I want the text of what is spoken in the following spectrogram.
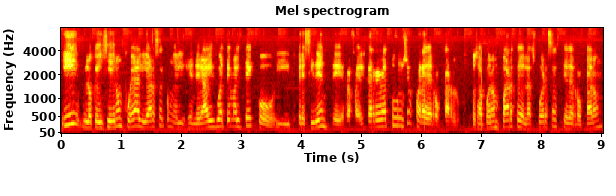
Y lo que hicieron fue aliarse con el general guatemalteco y presidente Rafael Carrera Turcio para derrocarlo. O sea, fueron parte de las fuerzas que derrocaron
